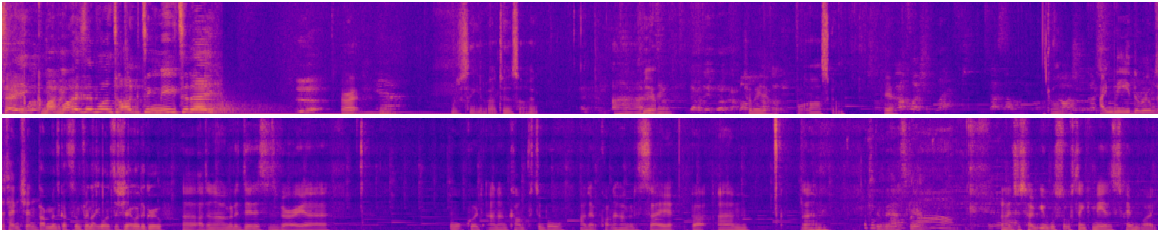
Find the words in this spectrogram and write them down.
Sake, man, why is everyone targeting me today? All right. I'm just thinking about doing something. Ah, Yeah. For me, Well, ask him. Go on. I need the room's attention. Cameron's got something that he wants to share with the group. Uh, I don't know how I'm going to do this. It's very uh, awkward and uncomfortable. I don't quite know how I'm going to say it, but um, um, You'll be and I just hope you will sort of think of me the same way.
